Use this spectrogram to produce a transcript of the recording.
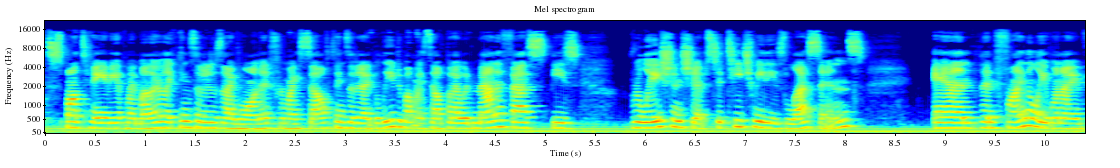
spontaneity of my mother, like things that that I wanted for myself, things that I believed about myself. But I would manifest these relationships to teach me these lessons, and then finally, when I've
